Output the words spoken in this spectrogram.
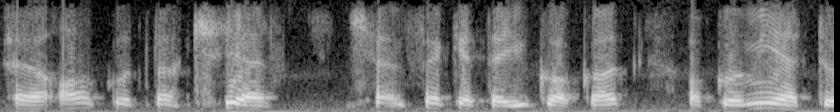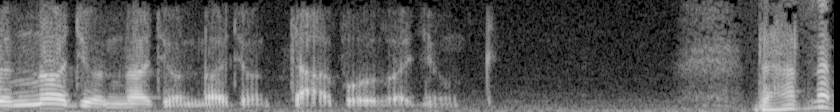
e, alkotnak ilyen, ilyen fekete lyukakat, akkor mi ettől nagyon-nagyon-nagyon távol vagyunk. De hát nem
